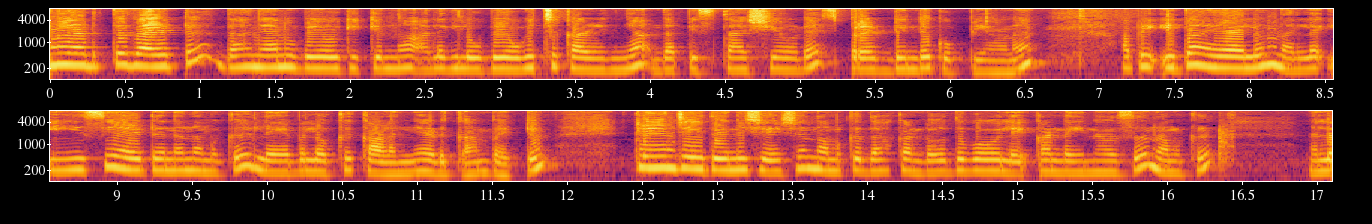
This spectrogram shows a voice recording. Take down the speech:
ഇനി അടുത്തതായിട്ട് ദാ ഞാൻ ഉപയോഗിക്കുന്ന അല്ലെങ്കിൽ ഉപയോഗിച്ച് കഴിഞ്ഞ ദ പിസ്താഷ്യോയുടെ സ്പ്രെഡിന്റെ കുപ്പിയാണ്. അപ്പോൾ ഇതായാലും നല്ല ഈസി ആയിട്ട് തന്നെ നമുക്ക് ലേബലൊക്കെ കളഞ്ഞെടുക്കാൻ പറ്റും. ക്ലീൻ ചെയ്തതിന് ശേഷം നമുക്ക് ഇതാ കണ്ടോ ഇതുപോലെ കണ്ടെയ്നേഴ്സ് നമുക്ക് നല്ല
